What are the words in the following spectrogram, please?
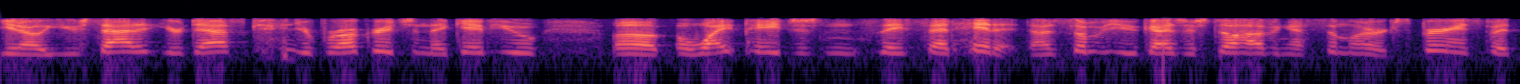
you know, you sat at your desk in your brokerage and they gave you uh, a white pages and they said hit it. Now, some of you guys are still having a similar experience, but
